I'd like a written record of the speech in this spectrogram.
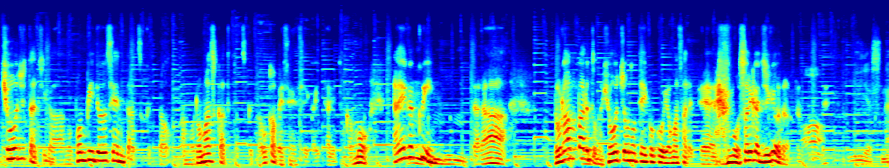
教授たちがあのポンピドゥセンター作ったあのロマンスカーとか作った岡部先生がいたりとかも大学院に行ったら、ロランバルトの表彫の帝国を読まされて、もうそれが授業だったんですあね。いいですね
